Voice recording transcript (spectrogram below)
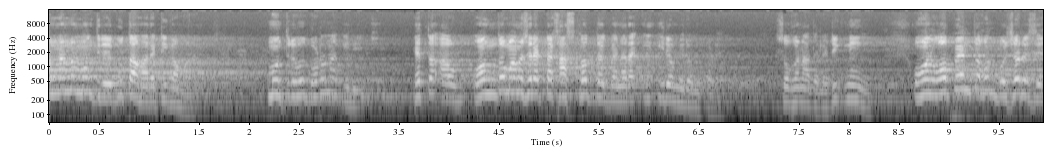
অন্যান্য মন্ত্রী গুতা মারে, টিপা মারে। মন্ত্রী ওই ঘটনা কি? এ তো অন্ধ মানুষের একটা খাসখত দেখবেন, এরা ইরম ইরম করে, চোখে না দিলে ঠিক নেই? ওখানে ওপেন যখন বসে রয়েছে,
